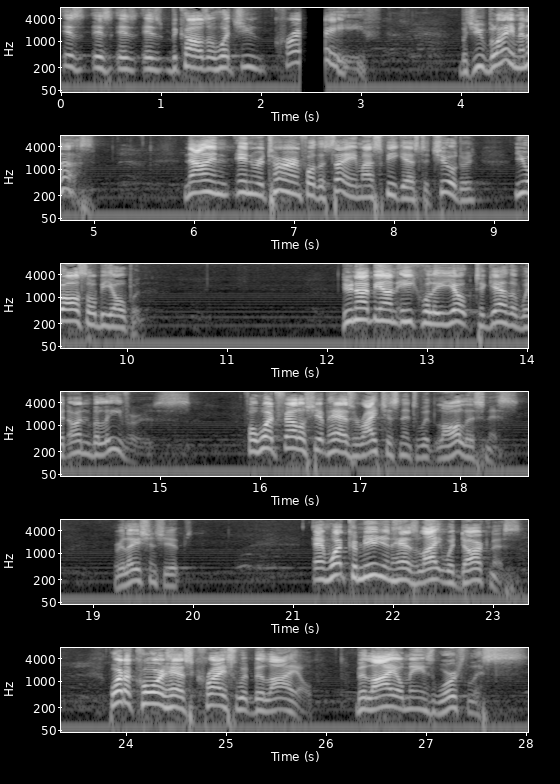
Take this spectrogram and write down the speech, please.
is, is, is, is because of what you crave, but you blaming us. Now, in, in return for the same, I speak as to children, you also be open. Do not be unequally yoked together with unbelievers. For what fellowship has righteousness with lawlessness? Relationships. And what communion has light with darkness? What accord has Christ with Belial? Belial means worthless.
